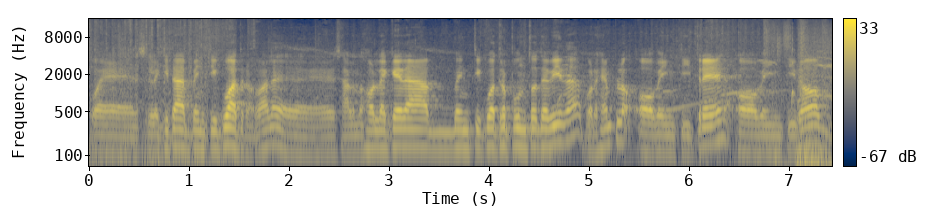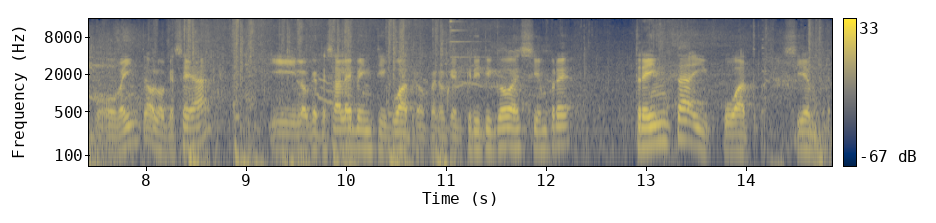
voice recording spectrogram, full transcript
pues le quitas 24, ¿vale? a lo mejor le queda 24 puntos de vida, por ejemplo, o 23, o 22, o 20, o lo que sea. Y lo que te sale es 24, pero que el crítico es siempre 34, siempre.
